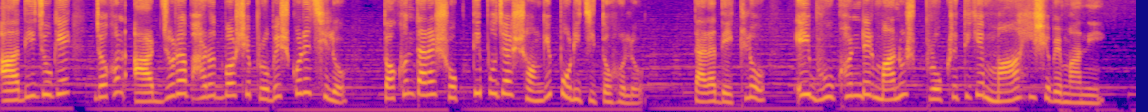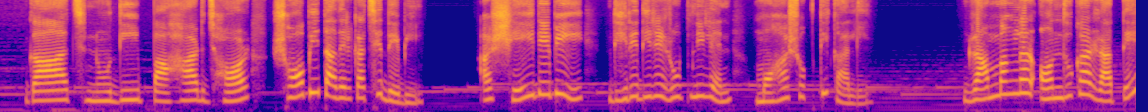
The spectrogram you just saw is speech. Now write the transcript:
আদি যুগে যখন আর্যরা ভারতবর্ষে প্রবেশ করেছিল, তখন তারা শক্তি পূজার সঙ্গে পরিচিত হল। তারা দেখল, এই ভূখণ্ডের মানুষ প্রকৃতিকে মা হিসেবে মানে। গাছ, নদী, পাহাড়, ঝড় সবই তাদের কাছে দেবী। আর সেই দেবী ধীরে ধীরে রূপ নিলেন মহাশক্তি কালী। গ্রামবাংলার অন্ধকার রাতে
